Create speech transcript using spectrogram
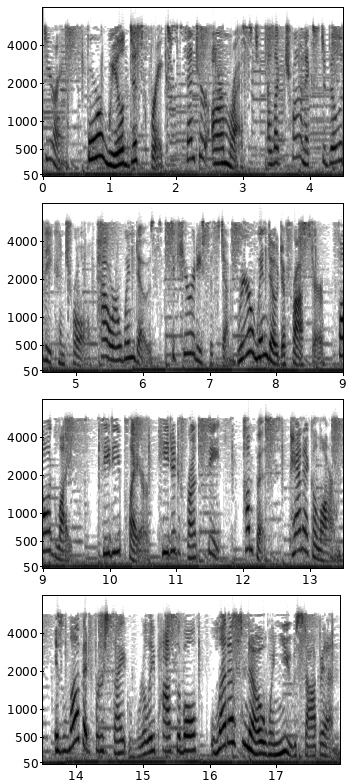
steering, four-wheel disc brakes, center armrest, electronic stability control, power windows, security system, rear window defroster, fog lights, CD player, heated front seats, compass, panic alarm. Is love at first sight really possible? Let us know when you stop in.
